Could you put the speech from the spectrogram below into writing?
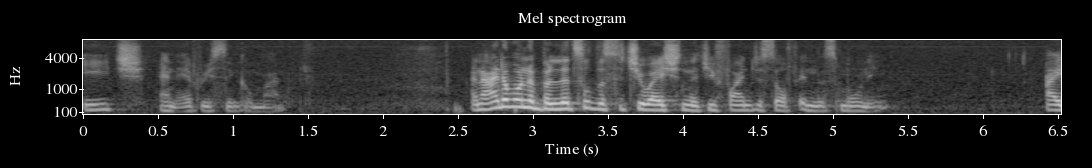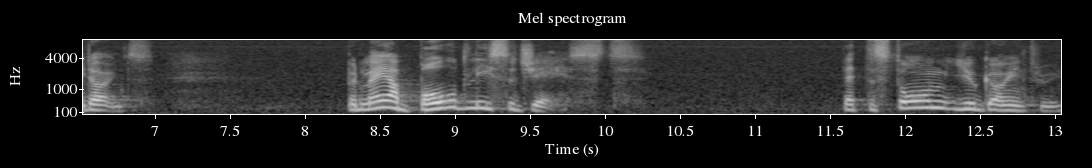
each and every single month. And I don't want to belittle the situation that you find yourself in this morning. I don't. But may I boldly suggest that the storm you're going through,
